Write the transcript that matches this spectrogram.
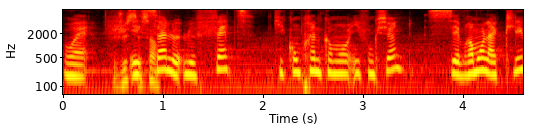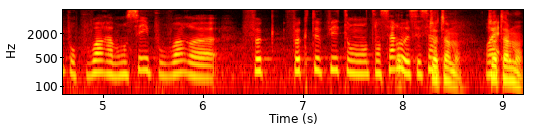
ouais. Juste Et c'est ça, ça. le, le fait qu'ils comprennent comment ils fonctionnent, c'est vraiment la clé pour pouvoir avancer et pouvoir euh, fuck, ton, ton cerveau, c'est ça? Totalement, totalement,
